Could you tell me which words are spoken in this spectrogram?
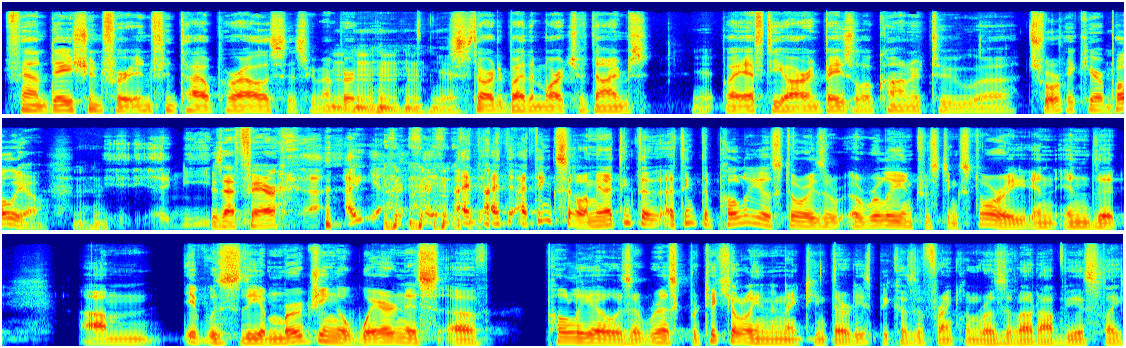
foundation for infantile paralysis. Remember, mm-hmm, mm-hmm, yeah. started by the March of Dimes yeah. by FDR and Basil O'Connor to uh, sure. take care of polio. Mm-hmm. Is that fair? I, I, I, I, think so. I mean, I think the I think the polio story is a, a really interesting story in in that um, it was the emerging awareness of polio as a risk, particularly in the 1930s, because of Franklin Roosevelt, obviously,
